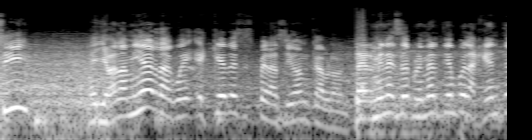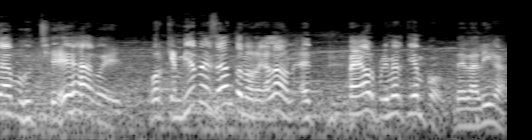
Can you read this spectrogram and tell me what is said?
Sí, me lleva la mierda, güey. Eh, Qué desesperación, cabrón. Termina ese primer tiempo y la gente abuchea, güey. Porque en Viernes Santo nos regalaron el peor primer tiempo de la liga.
